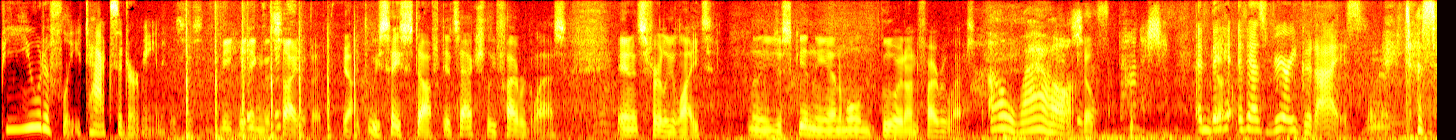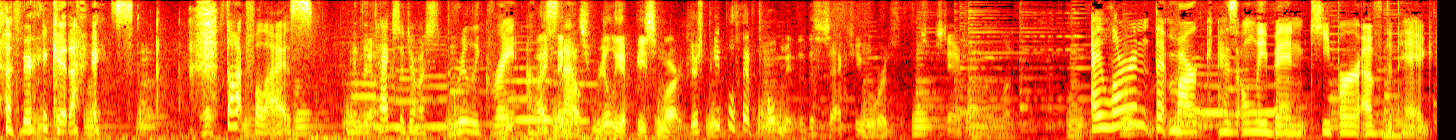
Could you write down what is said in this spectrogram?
beautifully taxidermied. This is me hitting the side of it. Yeah, we say stuffed. It's actually fiberglass, and it's fairly light. And then you just skin the animal and glue it on fiberglass. Oh wow! So astonishing. And they, it has very good eyes. It does have very good eyes, thoughtful eyes. I mean, the taxidermist is really great on the I think snout. it's really a piece of art. There's people have told me that this is actually worth a substantial amount of money. I learned that Mark has only been keeper of the pig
